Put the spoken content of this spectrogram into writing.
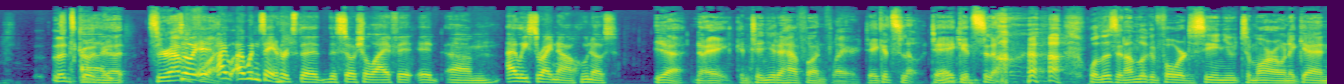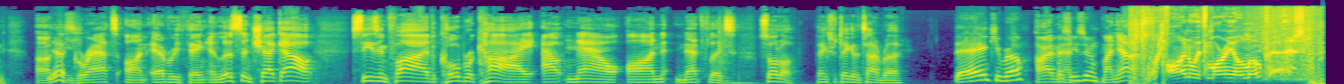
That's good, Uh, Matt. So you're having so it, fun. I, I wouldn't say it hurts the the social life. It it um at least right now. Who knows? Yeah. No, hey, continue to have fun, player. Take it slow. Take it slow. well, listen, I'm looking forward to seeing you tomorrow. And again, uh, Yes. congrats on everything. And listen, check out season five, Cobra Kai, out now on Netflix. Xolo, thanks for taking the time, brother. Thank you, bro. All right, I'll man. See you soon. Mañana. On with Mario Lopez.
